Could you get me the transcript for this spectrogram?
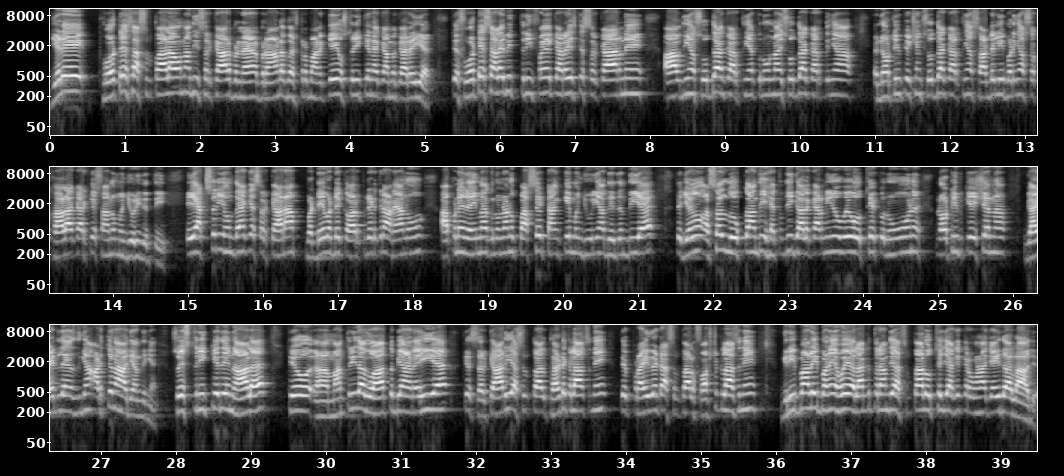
ਜਿਹੜੇ ਫੋਰਟਿਸ ਹਸਪਤਾਲ ਆ, ਉਹਨਾਂ ਦੀ ਸਰਕਾਰ ਬਣਾ- ਬ੍ਰਾਂਡ ਐਂਬੈਸਡਰ ਬਣ ਕੇ ਉਸ ਤਰੀਕੇ ਨਾਲ ਕੰਮ ਕਰ ਰਹੀ ਹੈ ਤੇ ਫੋਰਟਿਸ ਵਾਲੇ ਵੀ ਤਾਰੀਫਾਂ ਇਹ ਕਰ ਰਹੇ ਸੀ ਕਿ ਸਰਕਾਰ ਨੇ ਆਪਦੀਆਂ ਸੋਧਾਂ ਕਰਤੀਆਂ, ਕਾਨੂੰਨਾਂ 'ਚ ਸੋਧਾਂ ਕਰਤੀਆਂ, ਨੋਟੀਫਿਕੇਸ਼ਨ ਸੋਧਾਂ ਕਰਤੀਆਂ, ਸਾਡੇ ਲਈ ਬੜੀਆਂ ਸੁਖਾਲਾ ਕਰਕੇ ਸਾਨੂੰ ਮਨਜ਼ੂਰੀ ਦਿੱਤੀ। ਇਹ ਅਕਸਰ ਹੀ ਹੁੰਦਾ ਕਿ ਸਰਕਾਰਾਂ ਵੱਡੇ ਵੱਡੇ ਕਾਰਪੋਰੇਟ ਘਰਾਣਿਆਂ ਨੂੰ ਆਪਣੇ ਨਿਯਮਾਂ ਕਾਨੂੰਨਾਂ ਨੂੰ ਪਾਸੇ ਟੰਗ ਕੇ ਮਨਜ਼ੂਰੀਆਂ ਦੇ ਦਿੰਦੀ ਹੈ ਤੇ ਜਦੋਂ ਅਸਲ ਲੋਕਾਂ ਦੀ ਹਿੱਤ ਦੀ ਗੱਲ ਕਰਨੀ ਹੋਵੇ, ਉੱਥੇ ਕਾਨੂੰਨ ਨੋਟੀਫਿਕੇਸ਼ਨ ਗਾਈਡਲਾਈਨਸ ਦੀਆਂ ਅੜਚਣਾਂ ਆ ਜਾਂਦੀਆਂ। ਸੋ ਇਸ ਤਰੀਕੇ ਦੇ ਨਾਲ ਹੈ ਤੇ ਉਹ ਮੰਤਰੀ ਦਾ ਵਿਵਾਦਤ ਬਿਆਨ ਇਹੀ ਹੈ ਕਿ ਸਰਕਾਰੀ ਹਸਪਤਾਲ ਥਰਡ ਕਲਾਸ ਨੇ ਤੇ ਪ੍ਰਾਈਵੇਟ ਹਸਪਤਾਲ ਫਸਟ ਕਲਾਸ ਨੇ। ਗਰੀਬਾਂ ਲਈ ਬਣੇ ਹੋਏ ਅਲੱਗ ਤਰ੍ਹਾਂ ਦੇ ਹਸਪਤਾਲ ਉੱਥੇ ਜਾ ਕੇ ਕਰਵਾਉਣਾ ਚਾਹੀਦਾ ਇਲਾਜ।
